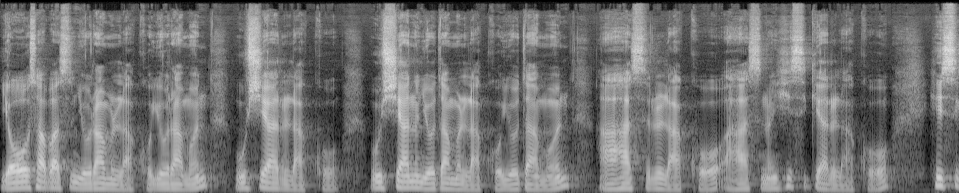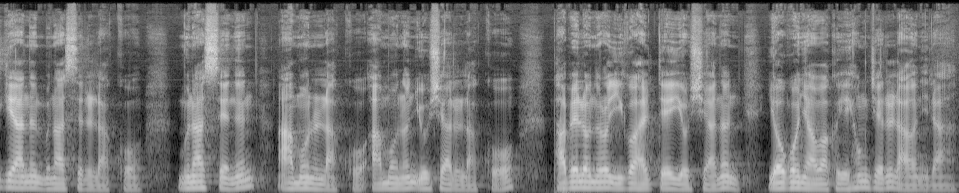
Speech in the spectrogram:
여호사바스는 요람을 낳고 요람은 우시아를 낳고 우시아는 요담을 낳고 요담은 아하스를 낳고 아하스는 히스기야를 낳고 히스기야는 문하세를 낳고 문하세는 아몬을 낳고 아몬은 요시아를 낳고 바벨론으로 이거할 때 요시아는 여고냐와 그의 형제를 낳으니라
